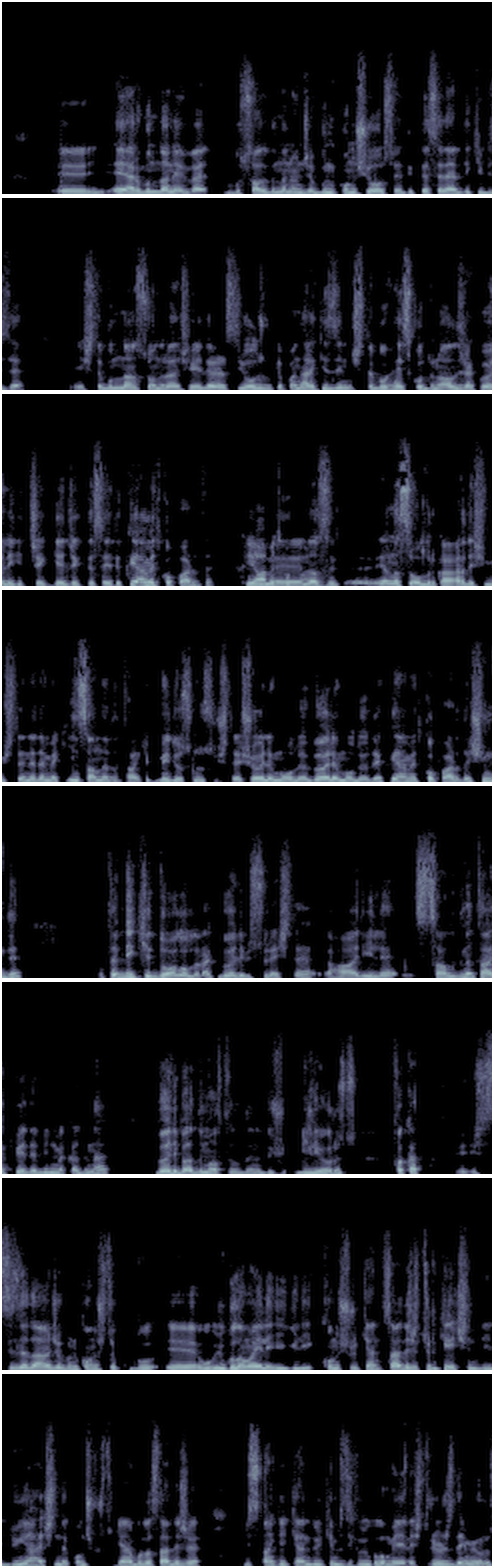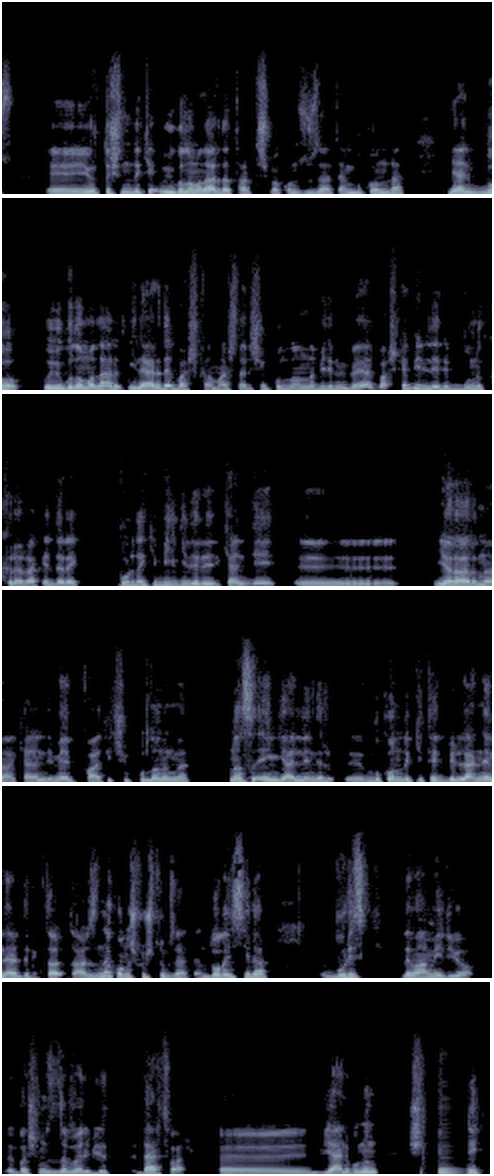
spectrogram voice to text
eğer bundan evvel bu salgından önce bunu konuşuyor olsaydık deselerdi ki bize işte bundan sonra şehirler arası yolculuk yapan herkesin işte bu HES kodunu alacak böyle gidecek gelecek deseydi kıyamet kopardı. Kıyamet kopardı. Ee, nasıl ya nasıl olur kardeşim işte ne demek insanları takip mi ediyorsunuz işte şöyle mi oluyor böyle mi oluyor diye kıyamet kopardı. Şimdi tabii ki doğal olarak böyle bir süreçte haliyle salgını takip edebilmek adına böyle bir adım atıldığını biliyoruz. Fakat sizle daha önce bunu konuştuk. Bu, e, uygulama ile ilgili konuşurken sadece Türkiye için değil, dünya için de konuşmuştuk. Yani burada sadece biz sanki kendi ülkemizdeki uygulamayı eleştiriyoruz demiyoruz. E, yurt dışındaki uygulamalar da tartışma konusu zaten bu konuda. Yani bu uygulamalar ileride başka amaçlar için kullanılabilir mi? Veya başka birileri bunu kırarak ederek buradaki bilgileri kendi e, yararına, kendi menfaati için kullanır mı? nasıl engellenir, e, bu konudaki tedbirler nelerdir tarzında konuşmuştuk zaten. Dolayısıyla bu risk devam ediyor. Başımızda böyle bir dert var. E, yani bunun şimdi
